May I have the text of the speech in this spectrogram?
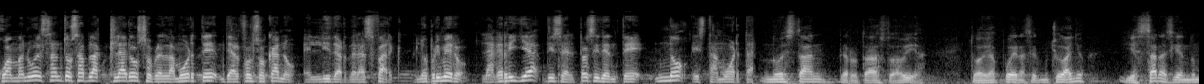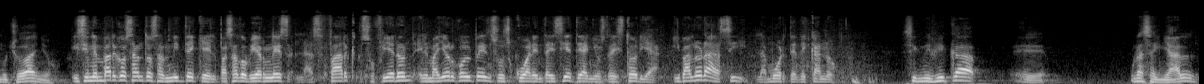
Juan Manuel Santos habla claro sobre la muerte de Alfonso Cano, el líder de las FARC. Lo primero, la guerrilla, dice el presidente, no está muerta. No están derrotadas todavía. Todavía pueden hacer mucho daño y están haciendo mucho daño. Y sin embargo, Santos admite que el pasado viernes las FARC sufrieron el mayor golpe en sus 47 años de historia y valora así la muerte de Cano. Significa eh, una señal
